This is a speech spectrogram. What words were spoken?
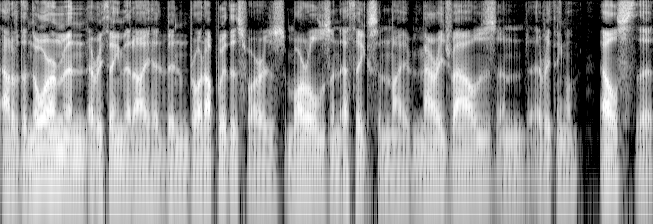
out of the norm and everything that I had been brought up with as far as morals and ethics and my marriage vows and everything else that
